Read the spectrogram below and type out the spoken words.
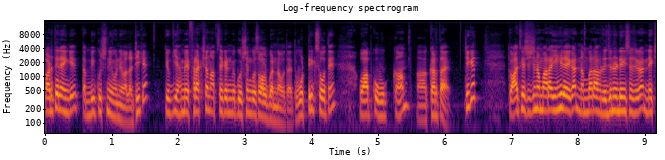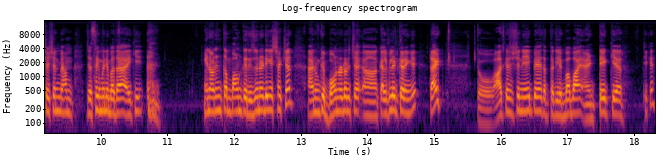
पढ़ते रहेंगे, तब भी कुछ नहीं होने वाला, ठीक है? क्योंकि हमें फ्रैक्शन ऑफ़ सेकंड में क्वेश्चन को सॉल्व करना होता है। तो वो ट्रिक्स होते हैं, वो आपको वो काम करता है, ठीक है? तो आज का सेशन हमारा यही रहेगा। Number of resonating next session में हम, जैसे कि मैंने बताया है कि इनऑर्गेनिक कंपाउंड के रिजोनेटिंग स्ट्रक्चर एंड उनके बॉन्ड ऑर्डर कैलकुलेट करेंगे राइट तो आज का सेशन यहीं पे है, तब तक लिए बाय एंड टेक केयर ठीक है?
